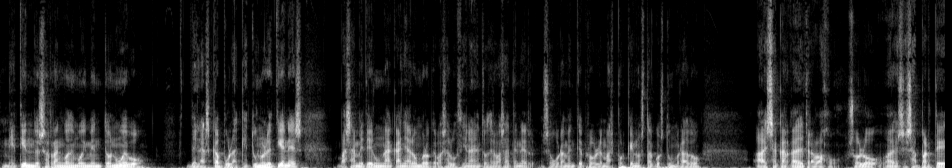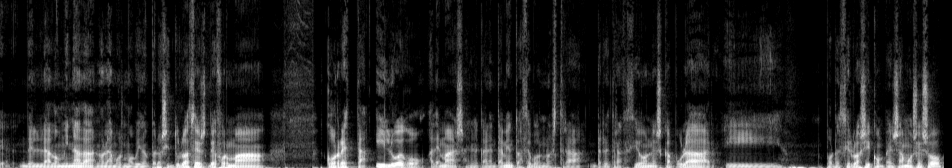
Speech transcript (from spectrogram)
metiendo ese rango de movimiento nuevo de la escápula que tú no le tienes, vas a meter una caña al hombro que vas a alucinar. Entonces vas a tener seguramente problemas porque no está acostumbrado a esa carga de trabajo. Solo esa parte de la dominada no la hemos movido. Pero si tú lo haces de forma correcta y luego, además, en el calentamiento hacemos nuestra retracción escapular y, por decirlo así, compensamos eso,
